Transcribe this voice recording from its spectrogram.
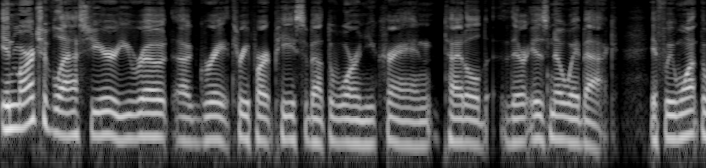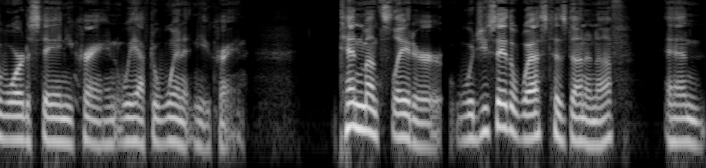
in March of last year, you wrote a great three part piece about the war in Ukraine titled, There Is No Way Back. If we want the war to stay in Ukraine, we have to win it in Ukraine. Ten months later, would you say the West has done enough? And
